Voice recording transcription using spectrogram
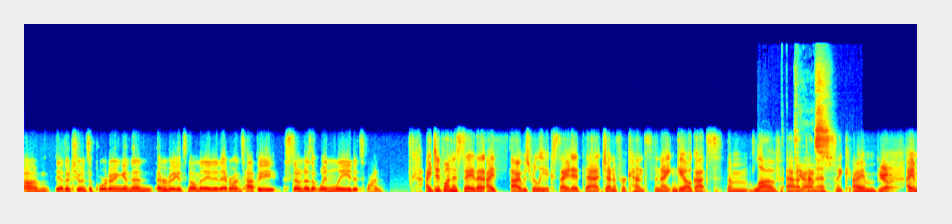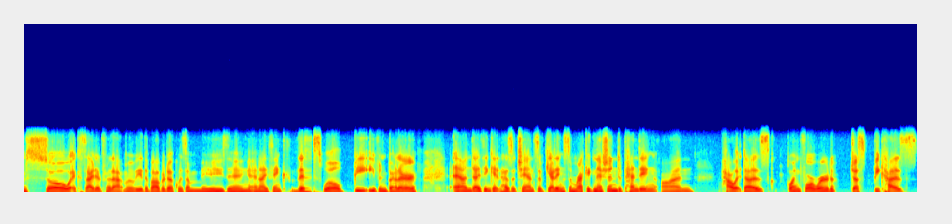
um, the other two in supporting, and then everybody gets nominated. Everyone's happy. Stone doesn't win lead. It's fine. I did want to say that I I was really excited that Jennifer Kent's The Nightingale got some love at Yes. Venice. Like I am Yeah. I am so excited for that movie. The Babadook was amazing and I think this will be even better and I think it has a chance of getting some recognition depending on how it does going forward just because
